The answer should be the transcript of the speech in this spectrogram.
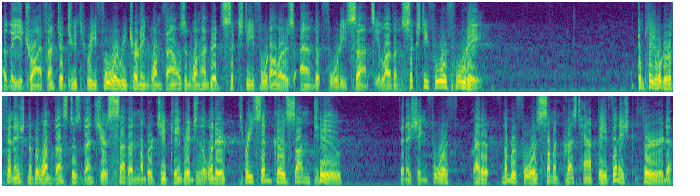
Uh, the trifecta 234 returning $1,164.40. 1164.40. Complete order of finish. Number one, Vestas Venture 7. Number two, Cambridge the winner. Three, Simcoe Sun 2. Finishing fourth. Rather, number four, Summit Crest Happy finished third.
